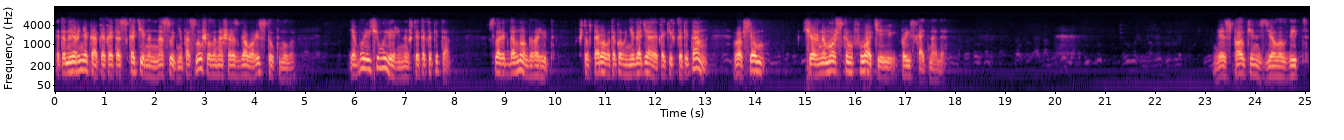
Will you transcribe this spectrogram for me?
Это наверняка какая-то скотина на судне послушала наш разговор и стукнула. Я более чем уверена, что это капитан. Славик давно говорит, что второго такого негодяя, каких капитан, во всем Черноморском флоте поискать надо. Беспалкин сделал вид,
